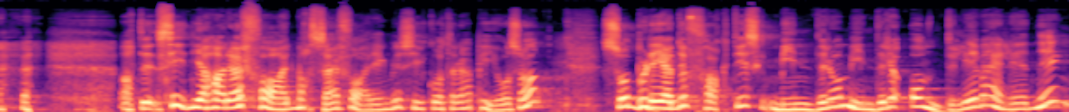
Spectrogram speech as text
at siden jeg har erfar, masse erfaring med psykoterapi og sånn, så ble det faktisk mindre og mindre åndelig veiledning.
